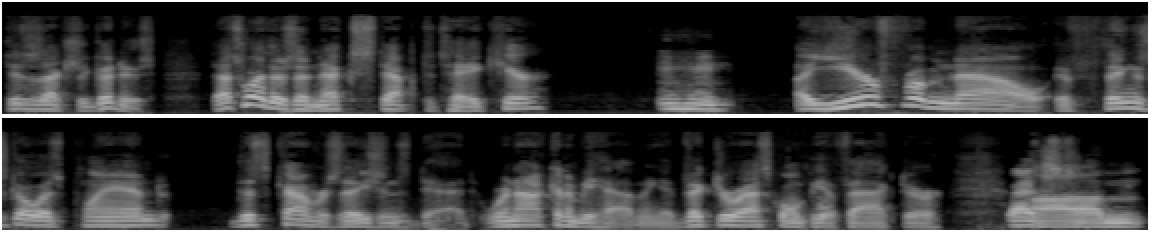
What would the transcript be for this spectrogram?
this is actually good news. That's why there's a next step to take here. Mhm. A year from now, if things go as planned, this conversation's dead. We're not going to be having it. Victor Rask won't be a factor. That's true. um,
